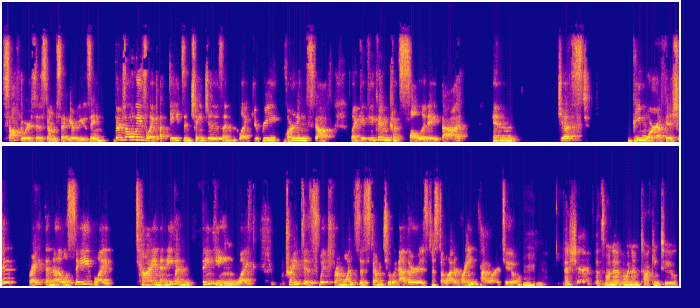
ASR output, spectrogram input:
software systems that you're using, there's always like updates and changes and like you're relearning stuff. Like if you can consolidate that and just be more efficient, right? Then it'll save like time and even thinking like trying to switch from one system to another is just a lot of brain power too. Mm-hmm. Yeah, sure. That's one of when I'm talking to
